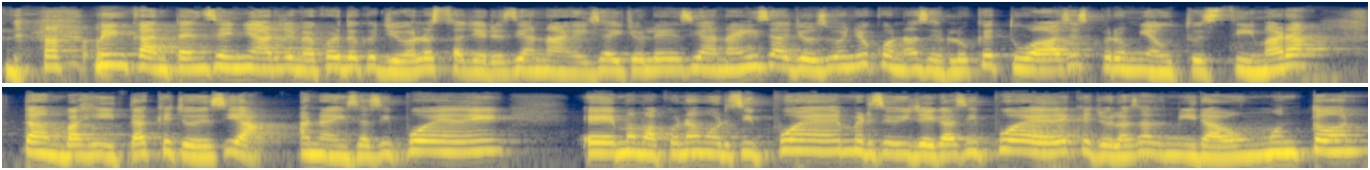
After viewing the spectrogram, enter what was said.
me encanta enseñar. Yo me acuerdo que yo iba a los talleres de Anaísa y yo le decía, Anaísa, yo sueño con hacer lo que tú haces, pero mi autoestima era tan bajita que yo decía, Anaísa sí puede, eh, Mamá con Amor sí puede, Mercedes Villegas sí puede, que yo las admiraba un montón,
